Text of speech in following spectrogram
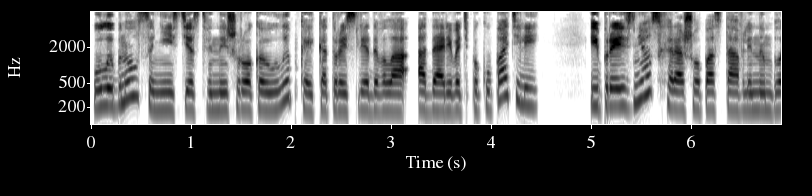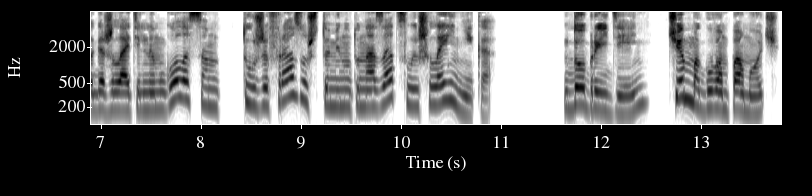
улыбнулся неестественной широкой улыбкой, которой следовало одаривать покупателей, и произнес хорошо поставленным благожелательным голосом ту же фразу, что минуту назад слышала и Ника. «Добрый день. Чем могу вам помочь?»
